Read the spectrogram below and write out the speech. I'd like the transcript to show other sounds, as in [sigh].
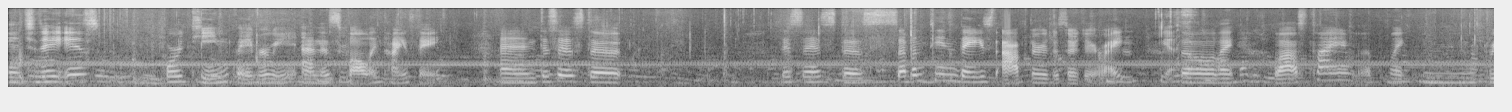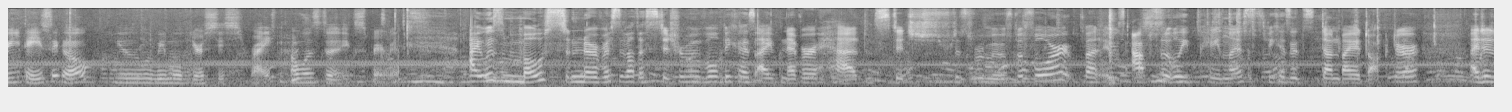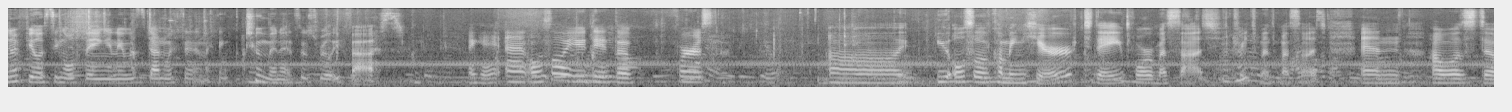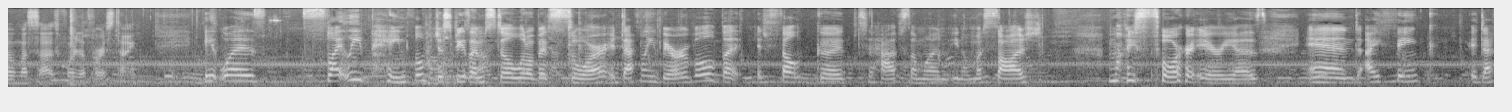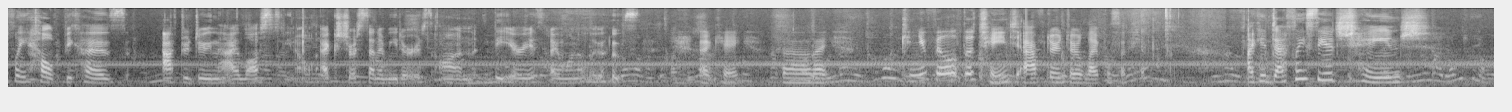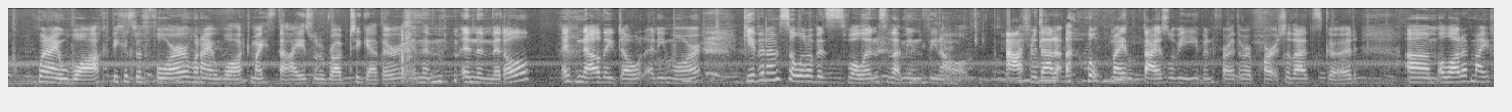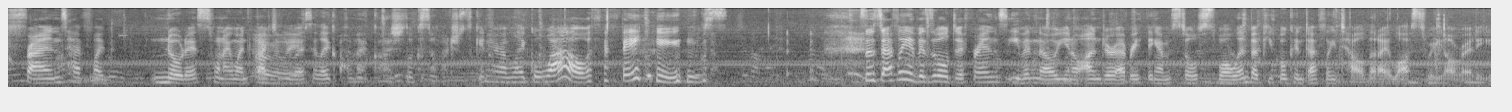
Today is 14 February and it's Valentine's Day. And this is the this is the 17 days after the surgery, right? Yes. So like last time, like mm, three days ago, you removed your cyst, right? How was the experience? I was most nervous about the stitch removal because I've never had stitches removed before, but it was absolutely painless because it's done by a doctor. I didn't feel a single thing and it was done within, I think, two minutes. It was really fast. Okay, and also you did the first. Uh, you also coming here today for massage, treatment massage, and how was the massage for the first time? It was slightly painful just because I'm still a little bit sore. It definitely bearable, but it felt good to have someone, you know, massage [laughs] my sore areas. And I think it definitely helped because after doing that, I lost, you know, extra centimeters on the areas that I want to lose. Okay, so like, can you feel the change after the liposuction? I can definitely see a change when I walk because before when I walked my thighs would rub together in the [laughs] in the middle and now they don't anymore. Given I'm still a little bit swollen so that means you know after that [laughs] my thighs will be even further apart so that's good. Um, a lot of my friends have like noticed when I went back Oh, to the? US they're like oh my gosh you look so much skinnier. I'm like wow [laughs] thanks. So it's definitely a visible difference, even though, you know, under everything I'm still swollen, but people can definitely tell that I lost weight already.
